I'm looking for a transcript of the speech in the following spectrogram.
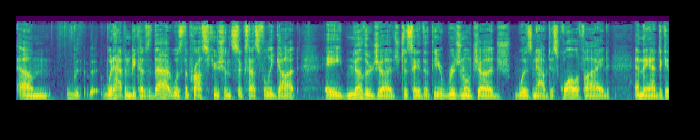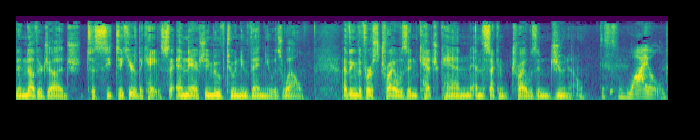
um, what happened because of that was the prosecution successfully got another judge to say that the original judge was now disqualified, and they had to get another judge to see to hear the case, and they actually moved to a new venue as well. I think the first trial was in Ketchikan, and the second trial was in Juneau. This is wild.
